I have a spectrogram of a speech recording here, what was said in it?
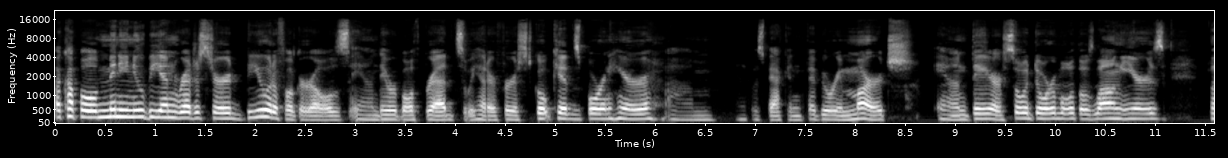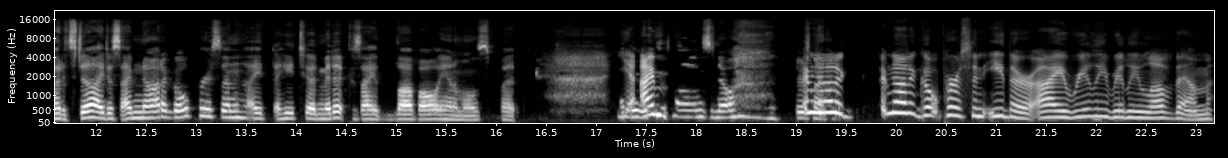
a couple mini Nubian registered beautiful girls, and they were both bred. So we had our first goat kids born here. Um, it was back in February, March, and they are so adorable with those long ears. But it's still, I just, I'm not a goat person. I, I hate to admit it because I love all animals, but yeah, I'm times no. I'm not, not a I'm not a goat person either. I really, really love them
